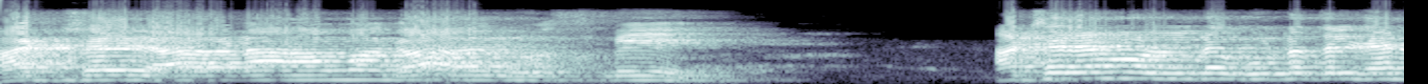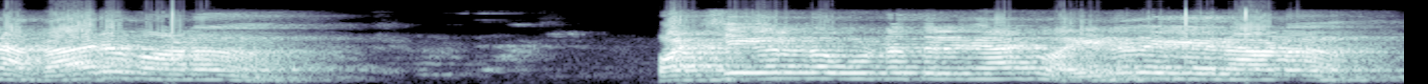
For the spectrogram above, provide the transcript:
അക്ഷരാണാമകാരോസ്മി. അക്ഷരങ്ങളുടെ കൂട്ടത്തിൽ ഞാൻ അകാരമാണ്. പക്ഷികളുടെ കൂട്ടത്തിൽ ഞാൻ വൈനതേയനാണ്.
